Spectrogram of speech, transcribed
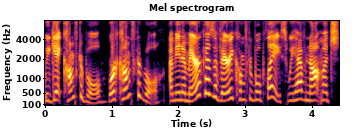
We get comfortable. We're comfortable. I mean, America is a very comfortable place. We have not much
